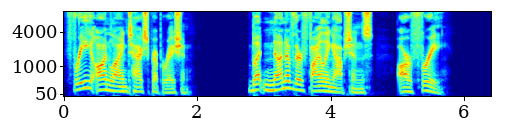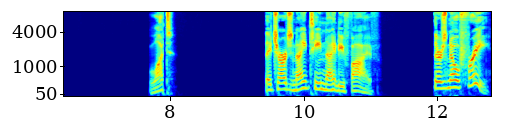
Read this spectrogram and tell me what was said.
free online tax preparation, but none of their filing options are free. What? They charge $19.95. There's no free.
